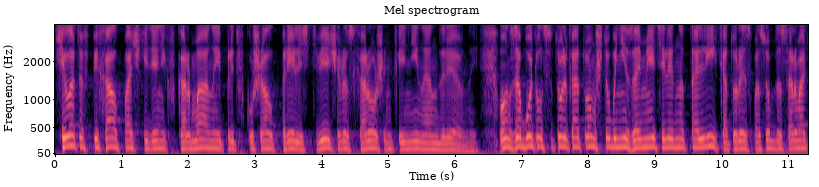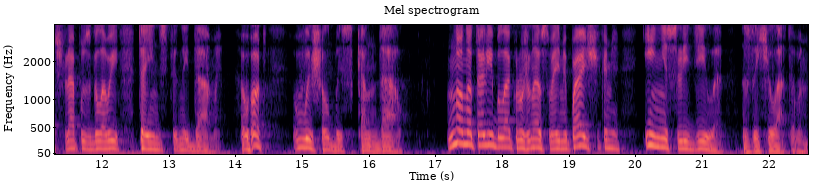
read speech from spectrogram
Хилатов пихал пачки денег в карманы и предвкушал прелесть вечера с хорошенькой Ниной Андреевной. Он заботился только о том, чтобы не заметили Натали, которая способна сорвать шляпу с головы таинственной дамы. Вот вышел бы скандал. Но Натали была окружена своими пайщиками и не следила за Хилатовым.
